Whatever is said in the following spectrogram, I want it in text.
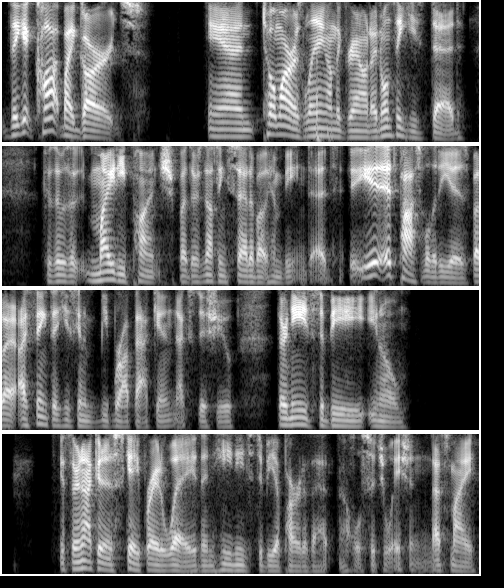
they get caught by guards and Tomar is laying on the ground. I don't think he's dead because it was a mighty punch, but there's nothing said about him being dead. It's possible that he is, but I, I think that he's going to be brought back in next issue. There needs to be, you know, if they're not going to escape right away, then he needs to be a part of that, whole situation. That's my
